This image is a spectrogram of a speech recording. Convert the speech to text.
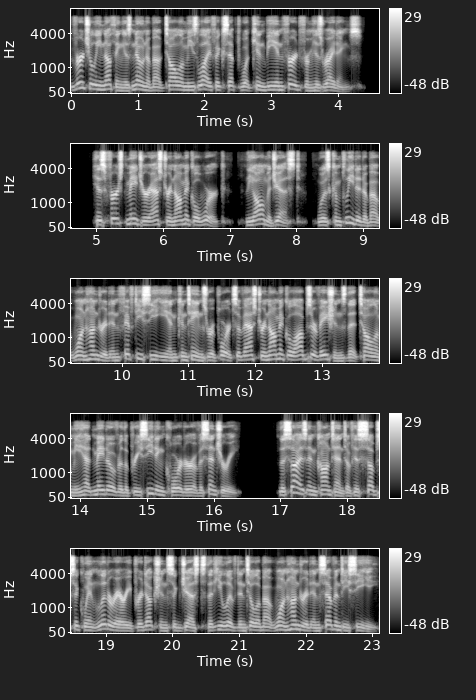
Virtually nothing is known about Ptolemy's life except what can be inferred from his writings. His first major astronomical work, the Almagest, was completed about 150 CE and contains reports of astronomical observations that Ptolemy had made over the preceding quarter of a century. The size and content of his subsequent literary production suggests that he lived until about 170 CE.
